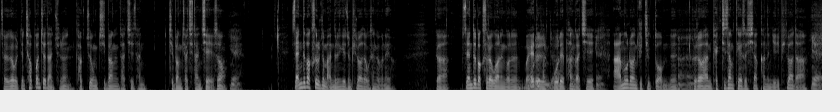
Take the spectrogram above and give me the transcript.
저희가 볼 땐 첫 번째 단추는 각종 지방자치 단 지방자치단체에서 예. 샌드박스를 좀 만드는 게 좀 필요하다고 생각을 해요. 그러니까 샌드박스라고 하는 거는 뭐 애들 모래상자. 모래판 같이 예. 아무런 규칙도 없는 예. 그러한 백지 상태에서 시작하는 일이 필요하다. 예.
